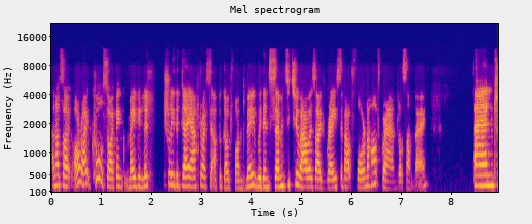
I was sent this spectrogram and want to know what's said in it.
And I was like, all right, cool. So I think maybe literally the day after I set up a GoFundMe, within 72 hours, I'd raised about four and a half grand or something. And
